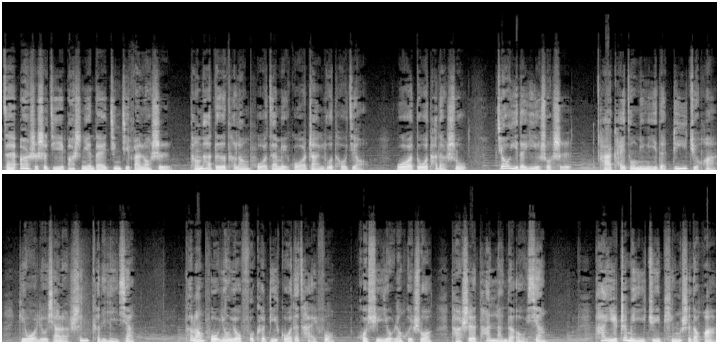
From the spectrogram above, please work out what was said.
在二十世纪八十年代经济繁荣时，唐纳德·特朗普在美国崭露头角。我读他的书《交易的艺术》时，他开宗明义的第一句话给我留下了深刻的印象。特朗普拥有富可敌国的财富，或许有人会说他是贪婪的偶像。他以这么一句平实的话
